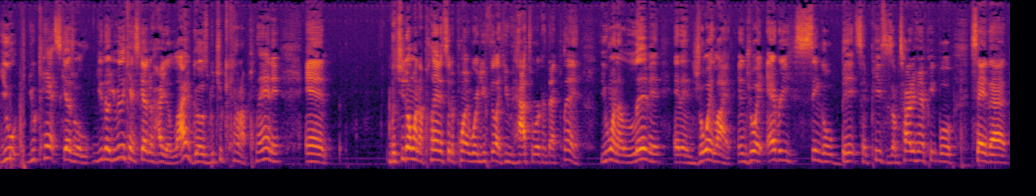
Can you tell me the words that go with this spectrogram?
You you can't schedule, you know, you really can't schedule how your life goes, but you can kind of plan it and but you don't want to plan it to the point where you feel like you have to work at that plan. You want to live it and enjoy life. Enjoy every single bits and pieces. I'm tired of hearing people say that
